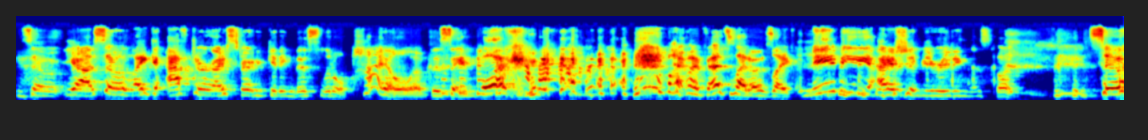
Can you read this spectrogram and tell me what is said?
Yeah. So yeah, so like after I started getting this little pile of the same book by my bedside, I was like, maybe I should be reading this book. So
